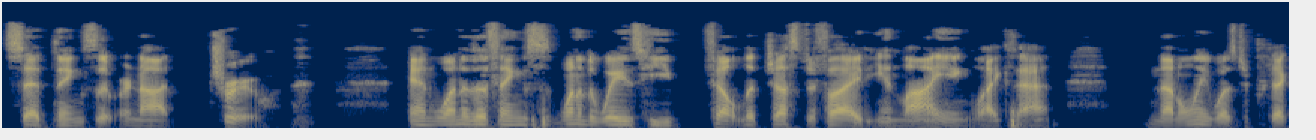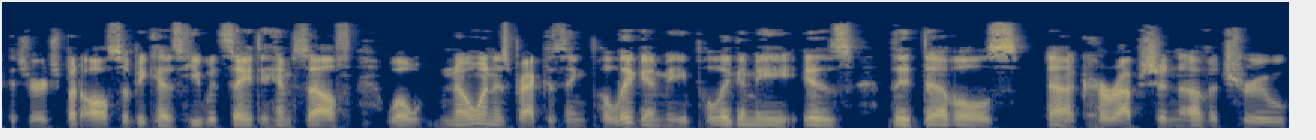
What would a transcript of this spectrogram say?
said things that were not true. And one of the things, one of the ways he felt justified in lying like that not only was to protect the church, but also because he would say to himself, well, no one is practicing polygamy. Polygamy is the devil's uh, corruption of a true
